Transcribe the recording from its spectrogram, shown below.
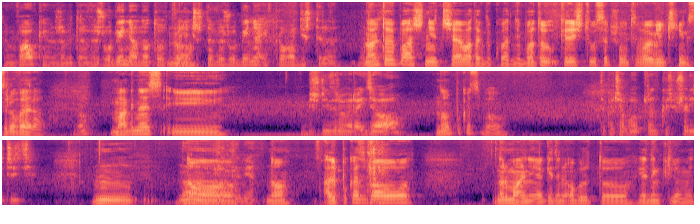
tym wałkiem, żeby te wyżłobienia, no to No. policzysz te wyżłobienia i wprowadzisz tyle. no ale to chyba aż nie trzeba tak dokładnie, bo to kiedyś tu sobie przymontowałem licznik z rowera. No. Magnes i... Licznik z rowera i działał? no pokazywało. Tylko trzeba było prędkość przeliczyć. Mm, Na No, obroty, nie? no, ale pokazywało normalnie, jak jeden obrót to 1 km.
